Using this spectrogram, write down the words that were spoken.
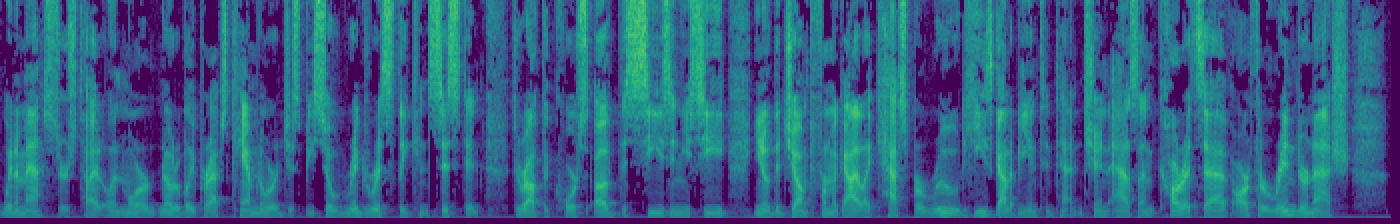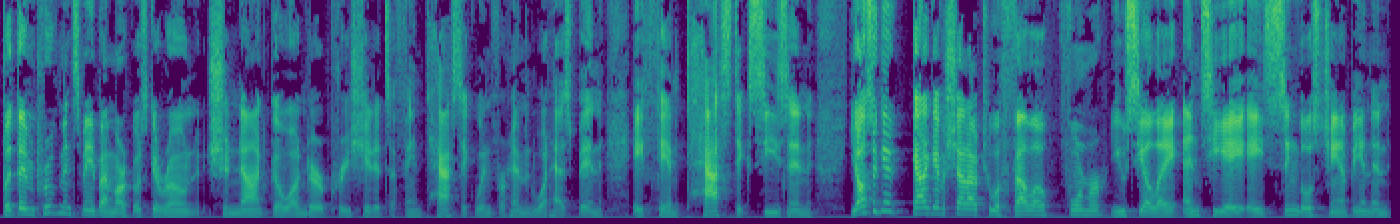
win a Masters title and more notably perhaps Cam Norrie just be so rigorously consistent throughout the course of the season. You see, you know, the jump from a guy like Casper Ruud, he's got to be in contention. Aslan Karatsev, Arthur Rinderknech, but the improvements made by Marcos Giron should not go underappreciated. It's a fantastic win for him in what has been a fantastic season. You also get, gotta give a shout out to a fellow former UCLA NCAA singles champion, and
